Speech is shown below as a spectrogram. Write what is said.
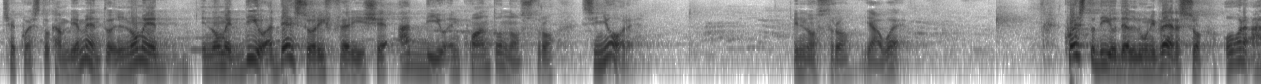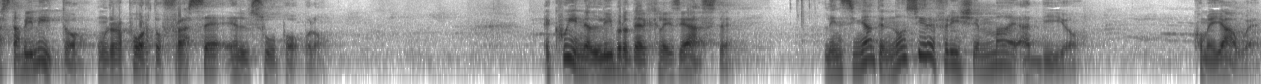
c'è questo cambiamento. Il nome, il nome Dio adesso riferisce a Dio in quanto nostro Signore, il nostro Yahweh. Questo Dio dell'universo ora ha stabilito un rapporto fra sé e il suo popolo. E qui nel libro dell'Ecclesiaste l'insegnante non si riferisce mai a Dio come Yahweh,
